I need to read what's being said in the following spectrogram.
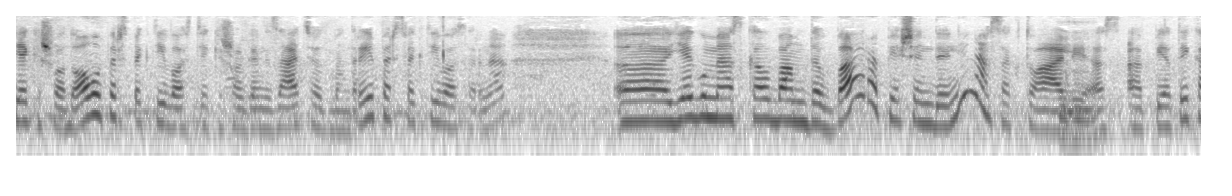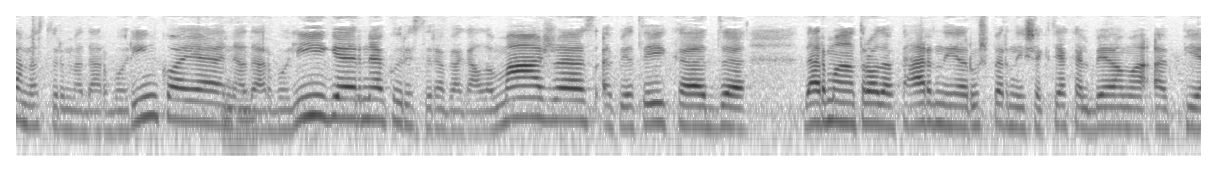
tiek iš vadovų perspektyvos, tiek iš organizacijos bendrai perspektyvos, ar ne? E, Jeigu mes kalbam dabar apie šiandieninės aktualijas, mhm. apie tai, ką mes turime darbo rinkoje, mhm. nedarbo lygį ar ne, kuris yra be galo mažas, apie tai, kad dar, man atrodo, pernai ar užpernai šiek tiek kalbėjome apie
